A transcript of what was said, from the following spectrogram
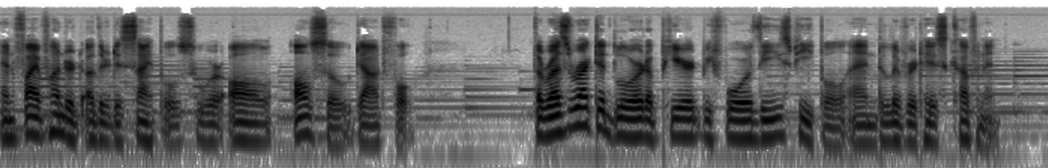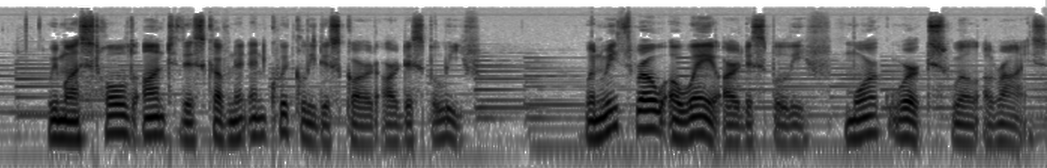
and 500 other disciples who were all also doubtful. The resurrected Lord appeared before these people and delivered his covenant. We must hold on to this covenant and quickly discard our disbelief. When we throw away our disbelief, more works will arise.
